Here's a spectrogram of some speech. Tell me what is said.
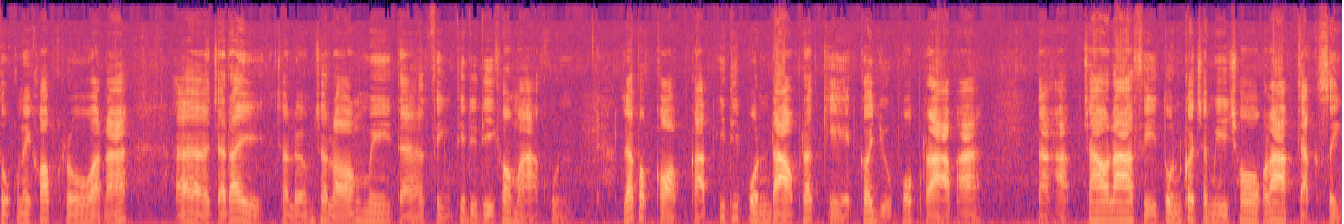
สุขในครอบครัวนะเออจะได้เฉลิมฉลองมีแต่สิ่งที่ดีๆเข้ามาคุณ และประกอบกับอิทธิพลดาวพระเกตก็อยู่ภพราพะนะครับชาวราศีตุลก็จะมีโชคลาภจากสิ่ง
